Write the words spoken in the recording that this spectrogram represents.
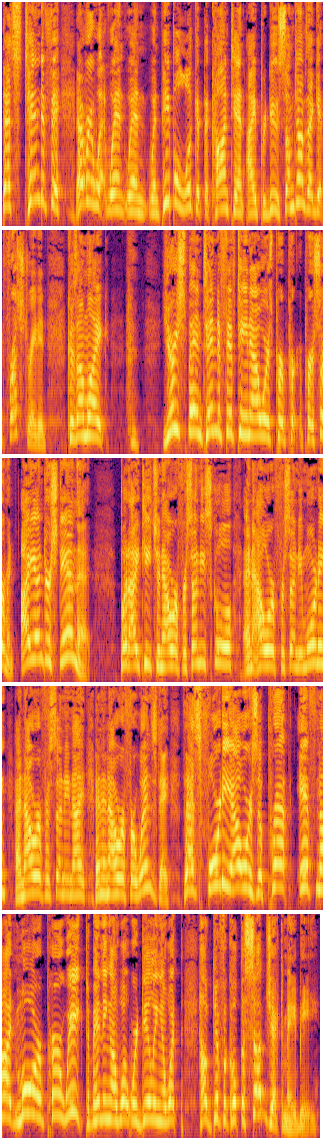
That's 10 to 15. Every, when, when, when people look at the content I produce, sometimes I get frustrated because I'm like, you spend 10 to 15 hours per, per, per sermon. I understand that but I teach an hour for Sunday school, an hour for Sunday morning, an hour for Sunday night, and an hour for Wednesday. That's 40 hours of prep, if not more per week, depending on what we're dealing and what, how difficult the subject may be.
